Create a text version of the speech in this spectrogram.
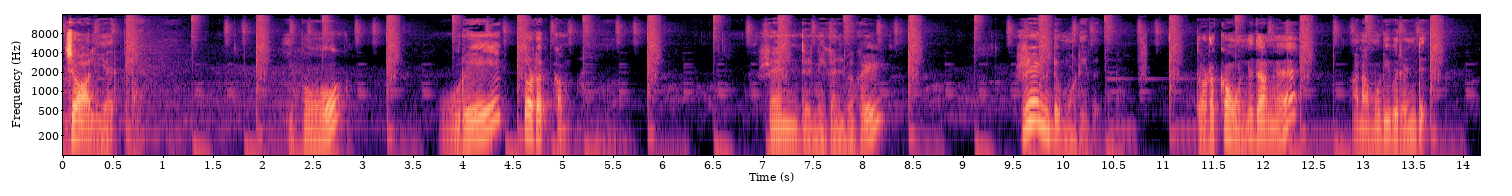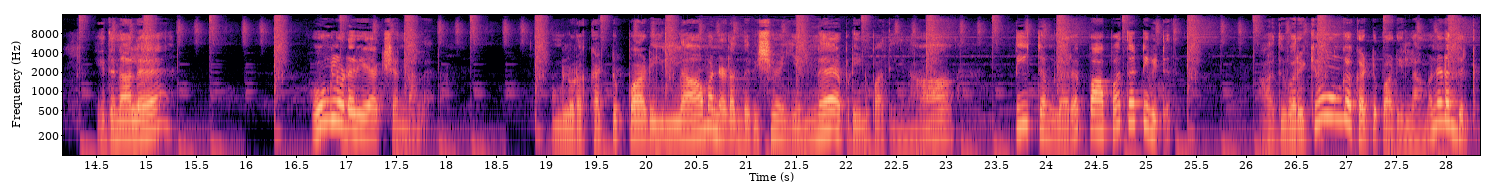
ஜாலியாக இருப்பீங்க. இப்போது ஒரே தொடக்கம். ரெண்டு நிகழ்வுகள் ரெண்டு முடிவு. தொடக்கம் ஒன்று தாங்க ஆனால் முடிவு ரெண்டு. இதனால் உங்களோட ரியாக்ஷன்னால் உங்களோட கட்டுப்பாடு இல்லாமல் நடந்த விஷயம் என்ன அப்படின்னு பார்த்தீங்கன்னா டீ டம்ளரை பாப்பா தட்டி விட்டது அது வரைக்கும் உங்கள் கட்டுப்பாடு இல்லாமல் நடந்திருக்கு.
